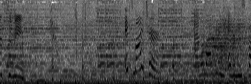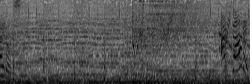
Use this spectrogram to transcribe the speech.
This to me. It's my turn! Analyzing the enemy's vitals. I've got it!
